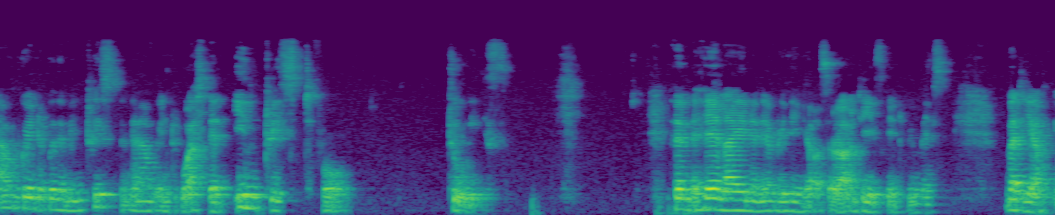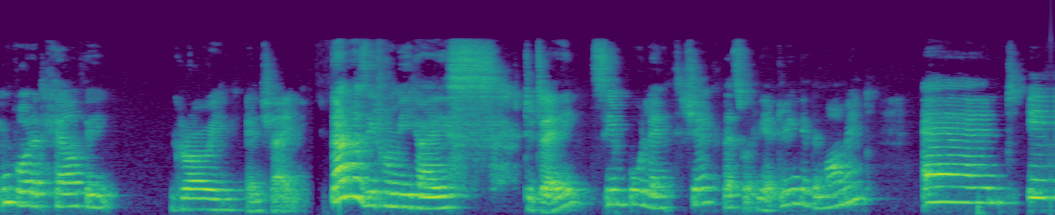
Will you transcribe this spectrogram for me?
I'm going to put them in twist and then I'm going to wash them in twist for two weeks. Then the hairline and everything else around here is going to be messy. But yeah, important, healthy, growing and shiny that was it from me guys today simple length check that's what we are doing at the moment and if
